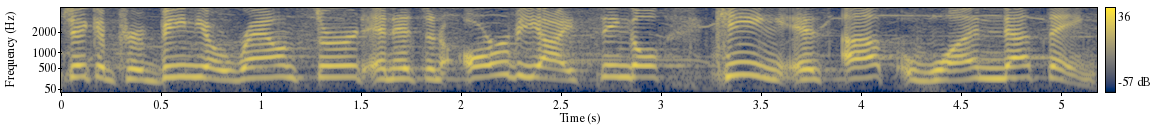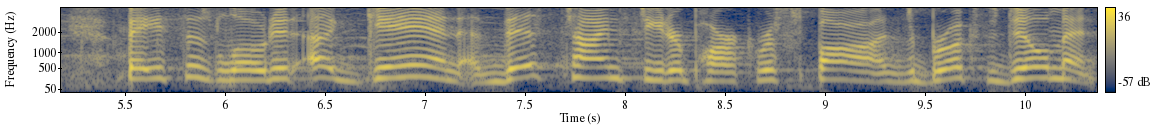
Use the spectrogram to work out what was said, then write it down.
Jacob Trevino rounds third, and it's an RBI single. King is up 1 0. Bases loaded again. This time Cedar Park responds. Brooks Dillman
